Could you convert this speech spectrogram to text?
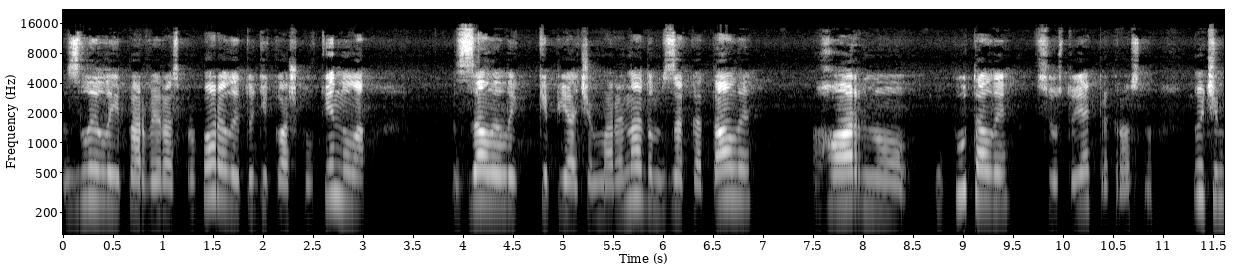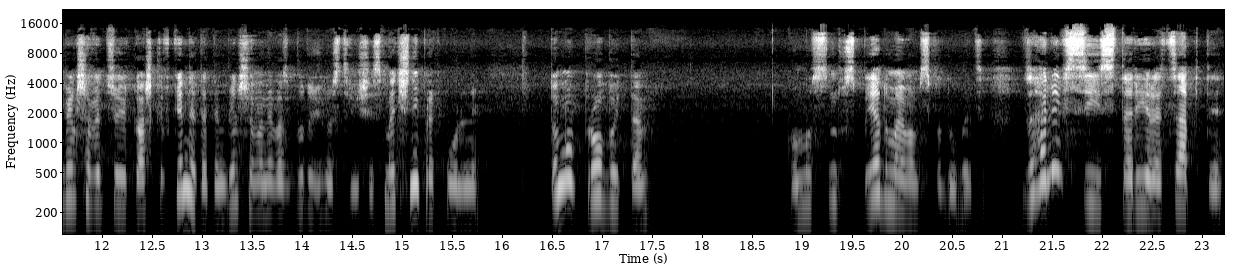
Злили перший раз пропарили, тоді кашку вкинула, залили кип'ячим маринадом, закатали, гарно укутали. Все, стоять прекрасно. Ну і чим більше ви цієї кашки вкинете, тим більше вони у вас будуть гостріші. Смачні, прикольні. Тому пробуйте. Комусь, ну, я думаю, вам сподобається. Взагалі всі старі рецепти,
